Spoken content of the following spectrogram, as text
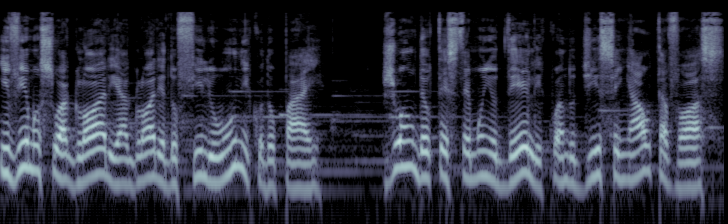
E vimos sua glória, a glória do Filho único do Pai. João deu testemunho dele quando disse em alta voz:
